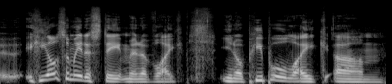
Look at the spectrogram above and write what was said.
uh, he also made a statement of like, you know, people like um,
